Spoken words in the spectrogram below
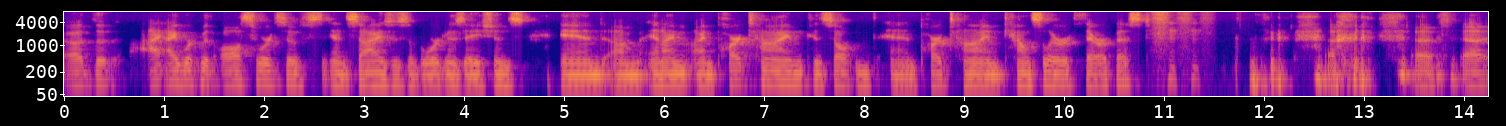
uh, the I, I, work with all sorts of and sizes of organizations, and um, and I'm I'm part time consultant and part time counselor therapist. uh, uh,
